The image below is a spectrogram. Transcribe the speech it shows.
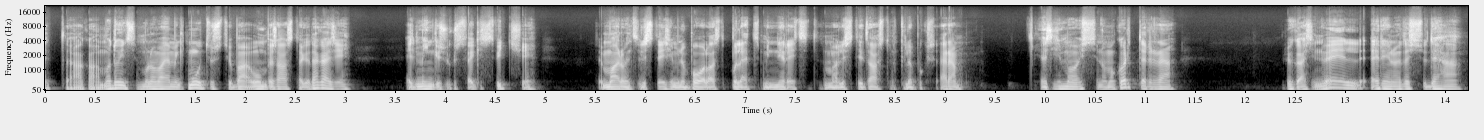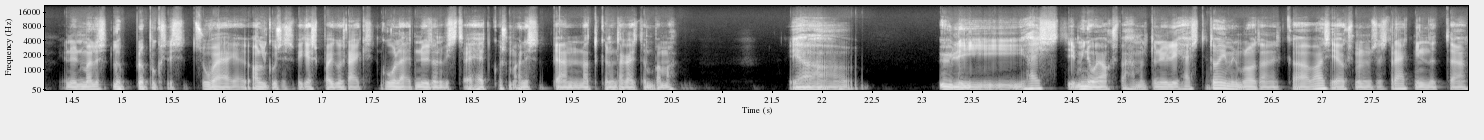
et aga ma tundsin, et mul on vaja mingit muutust juba umbes aasta aega tagasi. et mingisugust väikest switch'i. ma arvan, et see lihtsalt esimene pool aastat põletas mind nii retsit, et ma lihtsalt ei taastunudki lõpuks ära. Ja siis ma ostsin oma korteri ära. rügasin veel erinevaid asju teha ja nüüd ma lõpp, lõpuks lihtsalt suve alguses või keskpaigus rääkisin, kuule, et nüüd on vist see hetk, kus ma lihtsalt pean natukene tagasi tõmbama. ja ülihästi, minu jaoks vähemalt on ülihästi toiminud, ma loodan, et ka Vaasi jaoks me oleme sellest rääkinud, et. Äh,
